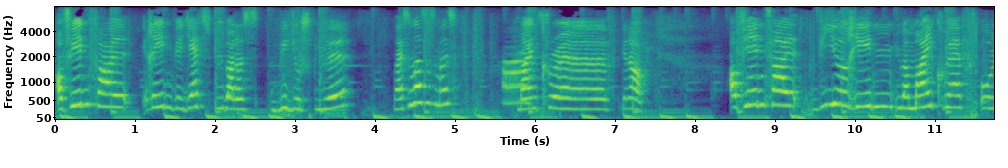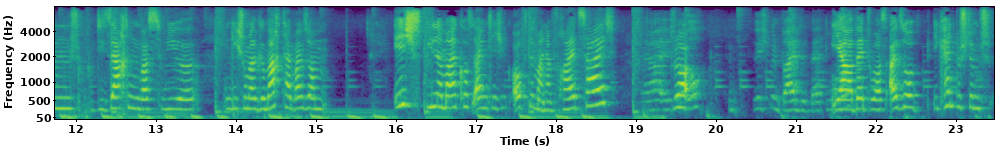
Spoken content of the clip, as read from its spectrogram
Auf jeden Fall reden wir jetzt über das Videospiel. Weißt du, was es ist? Minecraft, genau. Auf jeden Fall, wir reden über Minecraft und die Sachen, was wir eigentlich schon mal gemacht haben. Also, ich spiele Minecraft eigentlich oft in meiner Freizeit. Ja, ich Bro- auch. Ich bin beide Batman. Ja, Bed Wars. Also, ihr kennt bestimmt,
